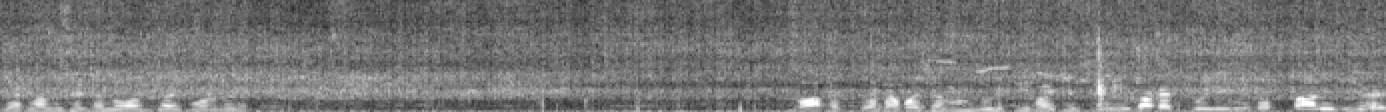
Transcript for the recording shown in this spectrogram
দেখলাম সেটা নদ যায় পড়বে। টাকা পয়সা দুই তিন পয়সা চুরি বাকাত করে নিতে তাড়ি দিয়ে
